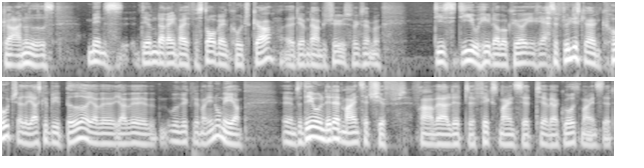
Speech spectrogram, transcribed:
gøre anderledes? Mens dem, der rent faktisk forstår, hvad en coach gør, øh, dem, der er ambitiøse for eksempel, de, de er jo helt op at køre. Ja, selvfølgelig skal jeg have en coach, altså jeg skal blive bedre, jeg vil, jeg vil udvikle mig endnu mere. Øhm, så det er jo lidt af et mindset shift fra at være lidt øh, fixed mindset til at være growth mindset.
